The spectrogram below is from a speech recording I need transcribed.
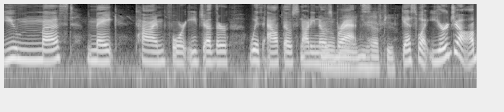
you must make time for each other without those snotty nosed Oh, brats man, you have to. guess what? Your job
